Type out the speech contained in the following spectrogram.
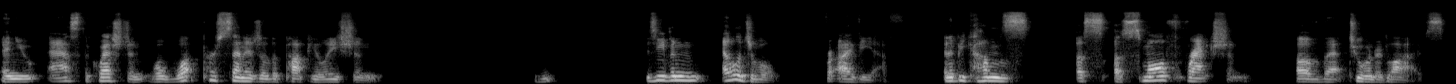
and you ask the question, well, what percentage of the population is even eligible for IVF? And it becomes a, a small fraction of that 200 lives.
